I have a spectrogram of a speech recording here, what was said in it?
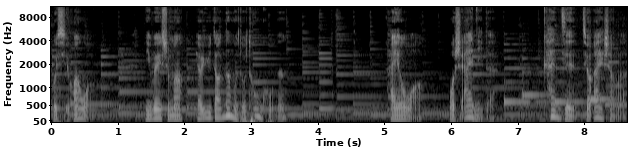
不喜欢我，你为什么要遇到那么多痛苦呢？还有我，我是爱你的，看见就爱上了，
